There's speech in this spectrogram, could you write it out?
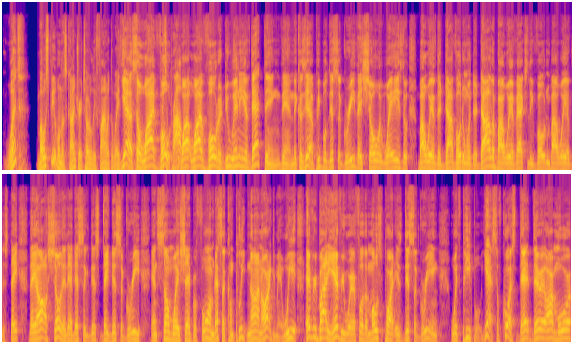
what? Most people in this country are totally fine with the way. things Yeah, so going. why vote? Why why vote or do any of that thing then? Because yeah, people disagree. They show in ways to, by way of their do- voting with their dollar, by way of actually voting by way of the state. They all show that they dis- dis- they disagree in some way, shape, or form. That's a complete non-argument. We everybody everywhere for the most part is disagreeing with people. Yes, of course, there there are more,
